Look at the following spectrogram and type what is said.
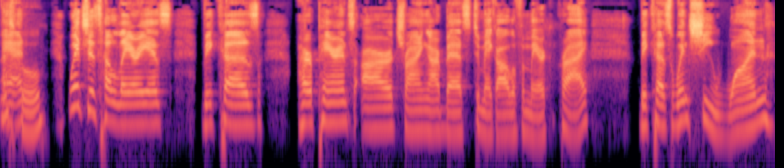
That's And- cool. Which is hilarious because her parents are trying our best to make all of America cry. Because when she won,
